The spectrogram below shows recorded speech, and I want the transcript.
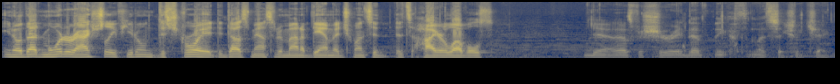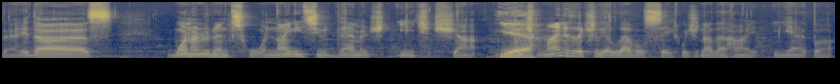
You know, that mortar, actually, if you don't destroy it, it does massive amount of damage once it, it's higher levels. Yeah, that's for sure. It does, let's actually check that. It does 192 damage each shot. Yeah. Which mine is actually a level 6, which is not that high yet, but...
